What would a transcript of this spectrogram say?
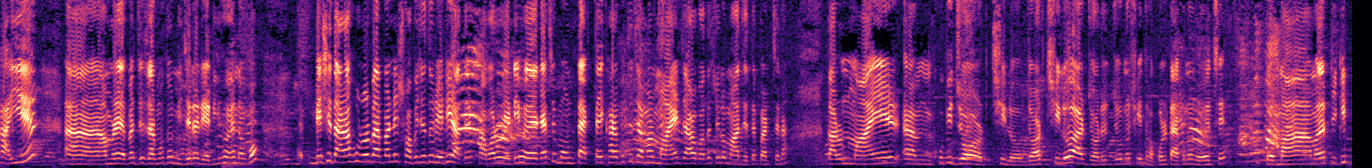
খাইয়ে আমরা এবার যে যার মতো নিজেরা রেডি হয়ে নেব। বেশি তাড়াহুড়োর ব্যাপার নেই, সবই যেহেতু রেডি রাতের খাবারও রেডি হয়ে গেছে। মনটা একটাই খারাপ হচ্ছে যে আমার মায়ের যাওয়ার কথা ছিল, মা যেতে পারছে না। কারণ মায়ের খুবই জ্বর ছিল জ্বর ছিল আর জ্বরের জন্য সেই ধকলটা এখনও রয়েছে। তো মা আমাদের টিকিট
